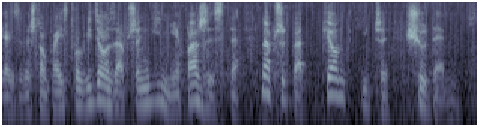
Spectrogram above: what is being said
jak zresztą Państwo widzą, zaprzęgi nieparzyste, na przykład piątki czy siódemki.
